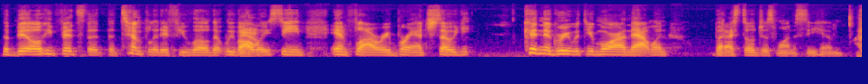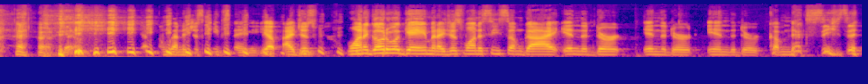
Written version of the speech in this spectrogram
the bill. He fits the the template, if you will, that we've yeah. always seen in Flowery Branch. So you, couldn't agree with you more on that one but I still just want to see him. yeah, I'm going to just keep saying it. Yep. I just want to go to a game and I just want to see some guy in the dirt, in the dirt, in the dirt come next season.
